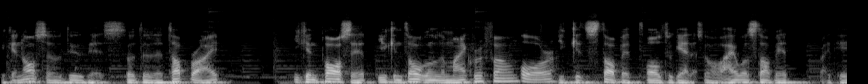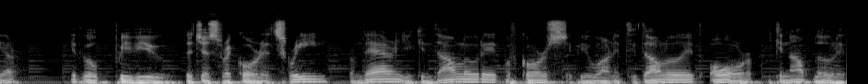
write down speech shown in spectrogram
you can also do this. Go to the top right, you can pause it, you can toggle the microphone, or you can stop it altogether. So I will stop it right here it will preview the just recorded screen. From there you can download it of course if you wanted to download it or you can upload it.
